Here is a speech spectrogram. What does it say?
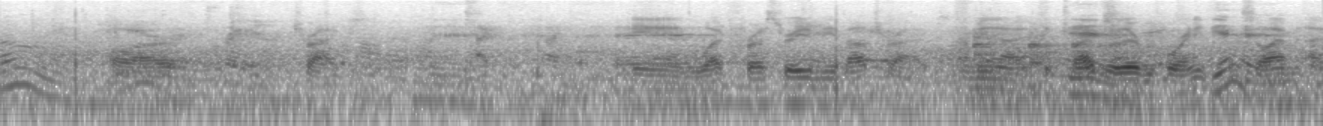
Oh. are tribes. And what frustrated me about tribes, I mean, I, the tribes were there before anything, so I'm, I,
